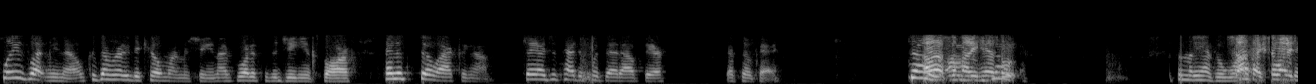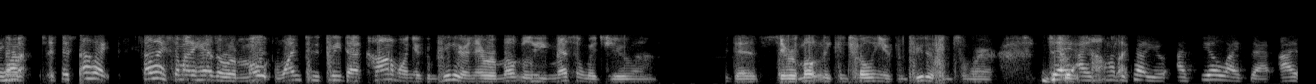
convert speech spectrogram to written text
please let me know because I'm ready to kill my machine. I've brought it to the Genius Bar and it's still acting up. Jay, I just had to put that out there. That's okay. So uh, somebody um, has Jay, a somebody has a what? Sounds like somebody. somebody have, it sounds like sounds like somebody has a remote one two three dot com on your computer and they're remotely messing with you. They're, they're remotely controlling your computer from somewhere. Jay, I have like. to tell you, I feel like that. I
